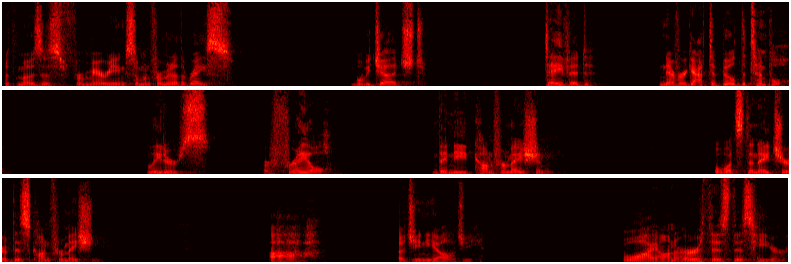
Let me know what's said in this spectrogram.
with Moses for marrying someone from another race, will be judged. David never got to build the temple. Leaders are frail, they need confirmation. But what's the nature of this confirmation? Ah, a genealogy. Why on earth is this here?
